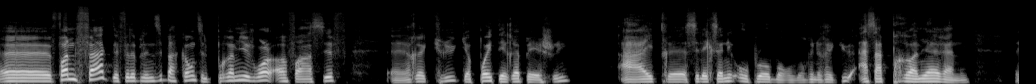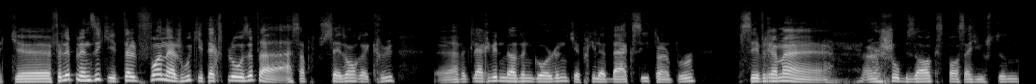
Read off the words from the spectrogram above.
Euh, fun fact de Philip Lindsay, par contre, c'est le premier joueur offensif euh, recru qui n'a pas été repêché à être euh, sélectionné au Pro Bowl. Donc, une recrue à sa première année. que, Philippe Lindsay, qui est le fun à jouer, qui est explosif à, sa saison recrue, avec l'arrivée de Melvin Gordon qui a pris le backseat un peu, c'est vraiment un, show bizarre qui se passe à Houston.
